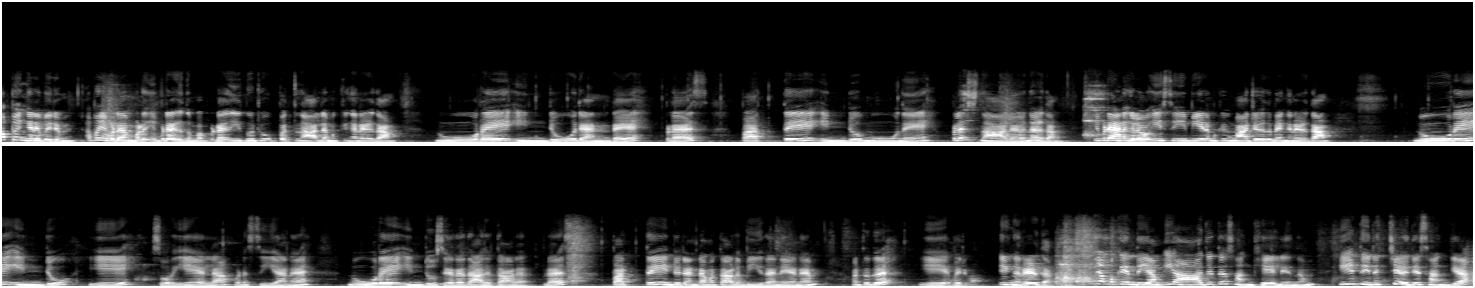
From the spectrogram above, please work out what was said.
അപ്പോൾ എങ്ങനെ വരും? അപ്പോൾ ഇവിടെ നമ്മൾ ഇവിടെ എഴുതുമ്പോൾ ഇവിടെ ഇരുന്നൂറ്റി മുപ്പത്തി നാല് നമുക്ക് ഇങ്ങനെ എഴുതാം. നൂറ് ഇന്റു രണ്ട് പ്ലസ് പത്ത് ഇന്റു മൂന്ന് പ്ലസ് നാല് എന്ന് എഴുതാം. ഇവിടെ ആണെങ്കിലോ ഈ സി ബി നമുക്ക് മാറ്റി എഴുതുമ്പോൾ എങ്ങനെ എഴുതാം? നൂറ് ഇന്റു എ സോറി എ അല്ല ഇവിടെ സി ആണ്. നൂറ് ഇന്റു സി അതായത് ആദ്യത്തെ ആൾ പ്ലസ് പത്ത് ഇന്റു രണ്ടാമത്തെ ആൾ ബി തന്നെയാണ്. അടുത്തത് എ വരും. ഇങ്ങനെ എഴുതാം. നമുക്ക് എന്ത് ചെയ്യാം? ഈ ആദ്യത്തെ സംഖ്യയിൽ നിന്നും ഈ തിരിച്ചെഴുതിയ സംഖ്യ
